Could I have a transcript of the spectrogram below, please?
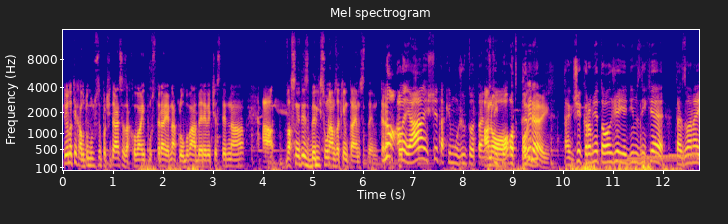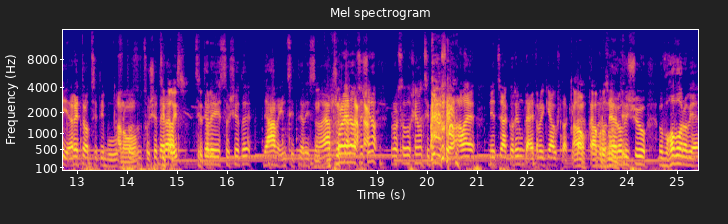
tyhle těch autobusů se počítá, že se zachovají, plus teda jedna kloubová B961 a vlastně ty zbylí jsou nám zatím tajemstvím. Teda, No, ale já ještě taky můžu to tajemství Ano, poodkryt. povídej. Takže kromě toho, že jedním z nich je takzvaný retro Citybus, Ano. to, což je teda Citalis? Citalis, Citalis. což je te, já vím, Citalis, no, já pro ně to všechno, pro to všechno jo, ale něco jako řeknu T3, já už taky Ano, tak, tak nerozlišuju v hovorově.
